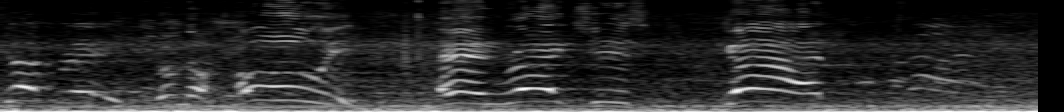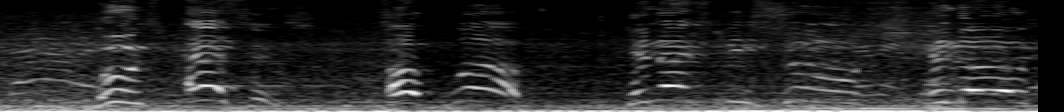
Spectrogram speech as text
separated from the holy and righteous God whose essence of love cannot be shown in those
